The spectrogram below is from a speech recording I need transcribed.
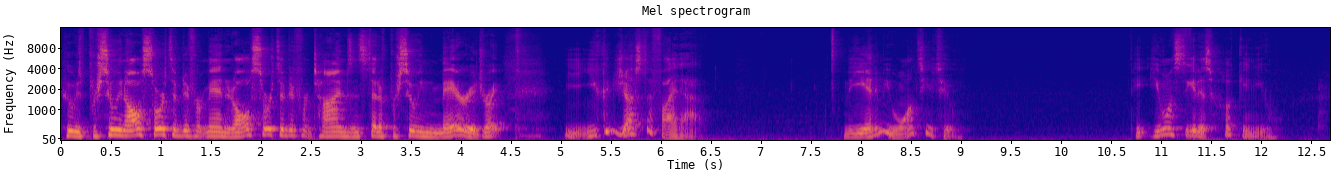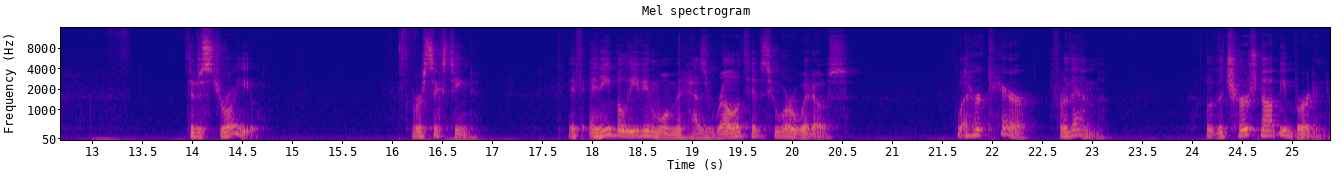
who is pursuing all sorts of different men at all sorts of different times instead of pursuing marriage right? You could justify that. The enemy wants you to. He, he wants to get his hook in you to destroy you Verse 16 If any believing woman has relatives who are widows, let her care for them. Let the church not be burdened,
